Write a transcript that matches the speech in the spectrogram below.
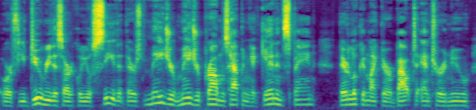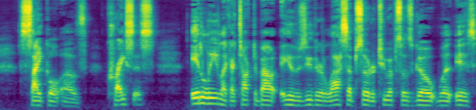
or if you do read this article, you'll see that there's major, major problems happening again in Spain. They're looking like they're about to enter a new cycle of crisis. Italy, like I talked about, it was either last episode or two episodes ago, was is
